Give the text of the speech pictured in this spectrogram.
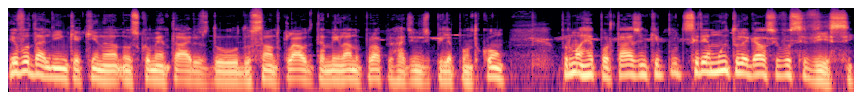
Eu vou dar link aqui na, nos comentários do, do SoundCloud, também lá no próprio radinhodepilha.com, por uma reportagem que putz, seria muito legal se você visse.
